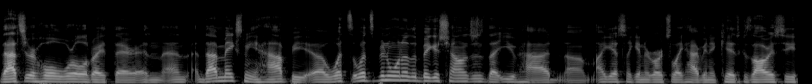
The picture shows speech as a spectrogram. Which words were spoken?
that's your whole world right there and and that makes me happy uh, what's what's been one of the biggest challenges that you've had um, i guess like in regards to like having a kid because obviously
